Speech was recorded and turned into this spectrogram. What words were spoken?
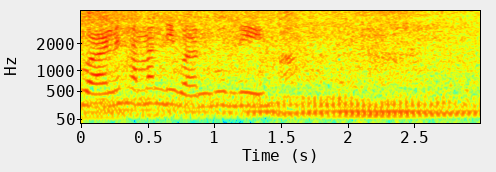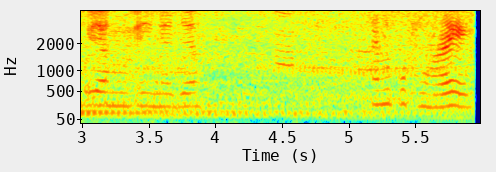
diwan ini sama di budi di. Aku yang ini aja. Ini aku fly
